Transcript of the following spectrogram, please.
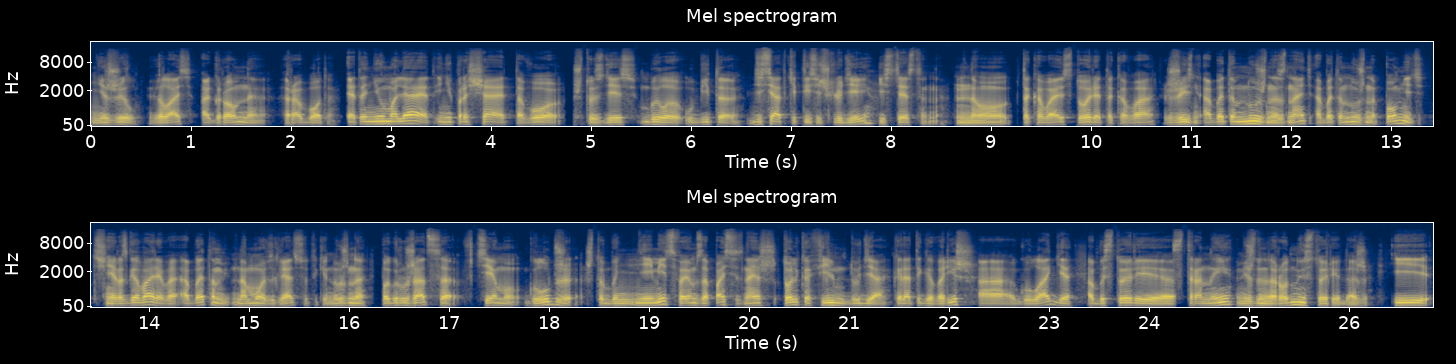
не жил. Велась огромная работа. Это не умаляет и не прощает того, что здесь было убито десятки тысяч людей, естественно, но такова история, такова жизнь. Об этом нужно знать, об этом нужно помнить, точнее, разговаривая об этом, на мой взгляд, все-таки нужно погружаться в тему глубже, чтобы не иметь в своем запасе, знаешь, только фильм Дудя. Когда ты говоришь о ГУЛАГе, об истории страны, международной истории даже. И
